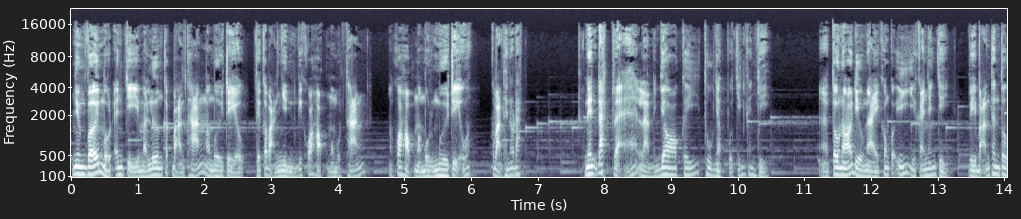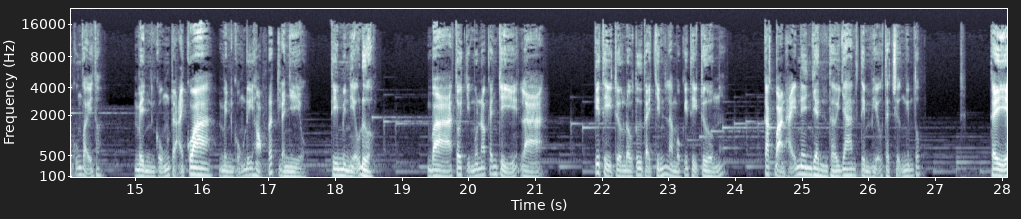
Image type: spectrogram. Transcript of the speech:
Nhưng với một anh chị mà lương các bạn tháng mà 10 triệu thì các bạn nhìn cái khóa học mà một tháng khóa học mà một 10 triệu các bạn thấy nó đắt. Nên đắt rẻ là do cái thu nhập của chính các anh chị. À, tôi nói điều này không có ý gì cả anh chị vì bản thân tôi cũng vậy thôi. Mình cũng trải qua mình cũng đi học rất là nhiều thì mình hiểu được. Và tôi chỉ muốn nói các anh chị là cái thị trường đầu tư tài chính là một cái thị trường các bạn hãy nên dành thời gian tìm hiểu thật sự nghiêm túc. Thì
